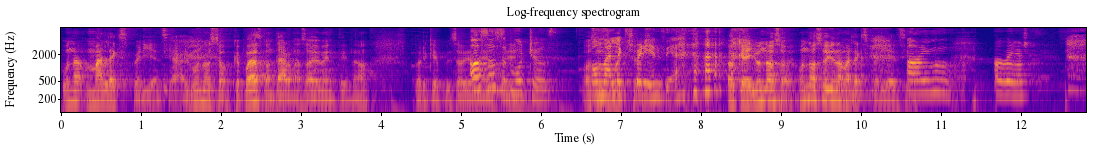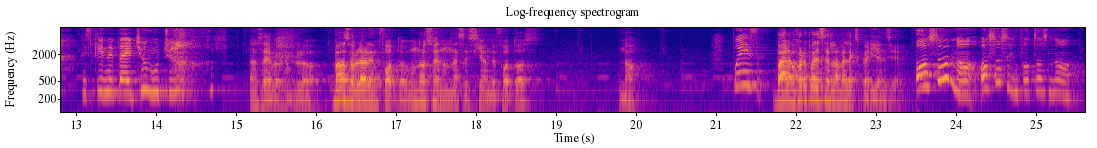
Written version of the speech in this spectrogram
una mala experiencia, algún oso, que puedas contarnos, obviamente, ¿no? Porque, pues, obviamente. Osos muchos. Osos o mala muchos. experiencia. Ok, un oso, un oso y una mala experiencia. Ay, no. A ver. Es que neta he hecho mucho. No sé, por ejemplo, vamos a hablar en foto. Un oso en una sesión de fotos, no. Pues, Va, a lo mejor puede ser la mala experiencia. oso no. Osos en fotos no.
